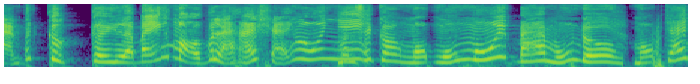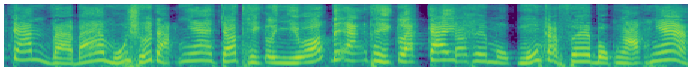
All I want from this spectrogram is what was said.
làm tới cực kỳ là bén mồi với lại hải sản luôn á nha. Mình sẽ cần một muỗng muối ba muỗng đường một trái chanh và ba muỗng sữa đặc nha. Cho thiệt là nhiều ớt để ăn thiệt là cay. Cho thêm một muỗng cà phê bột ngọt nha.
